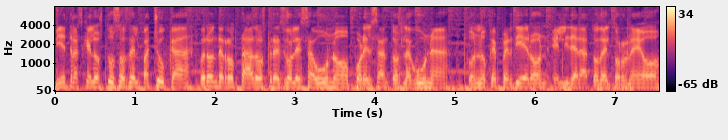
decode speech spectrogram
mientras que los Tuzos del Pachuca fueron derrotados tres goles a uno por el Santos Laguna, con lo que perdieron el liderato del torneo.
